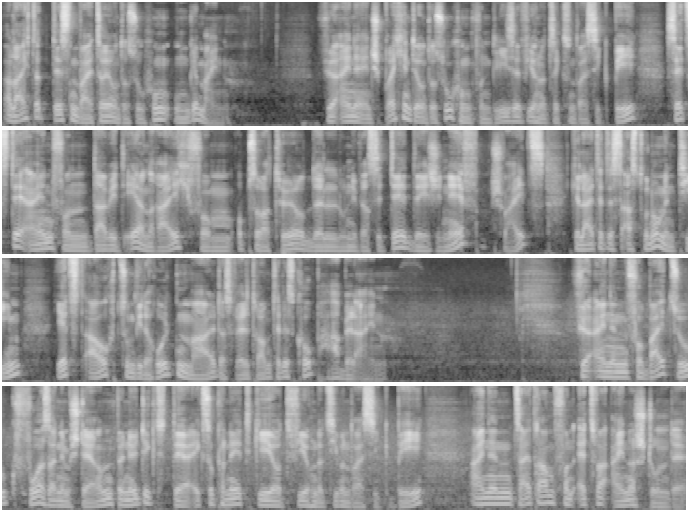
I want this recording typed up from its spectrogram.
erleichtert dessen weitere Untersuchung ungemein. Für eine entsprechende Untersuchung von Gliese 436b setzte ein von David Ehrenreich vom Observateur de l'Université de Genève, Schweiz, geleitetes Astronomenteam jetzt auch zum wiederholten Mal das Weltraumteleskop Hubble ein. Für einen Vorbeizug vor seinem Stern benötigt der Exoplanet GJ 437b einen Zeitraum von etwa einer Stunde.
